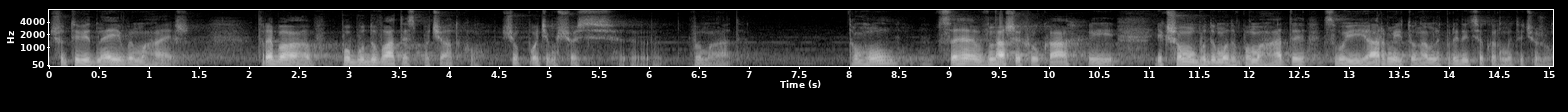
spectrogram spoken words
Що ти від неї вимагаєш? Треба побудувати спочатку, щоб потім щось е, вимагати. Тому все в наших руках, і якщо ми будемо допомагати своїй армії, то нам не прийдеться кормити чужу.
